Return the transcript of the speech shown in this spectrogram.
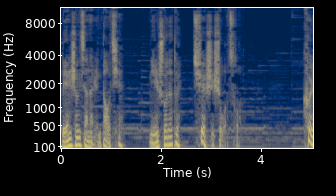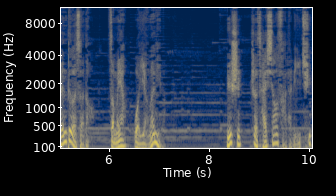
连声向那人道歉：“您说的对，确实是我错了。”客人嘚瑟道：“怎么样，我赢了你吧？”于是这才潇洒的离去。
